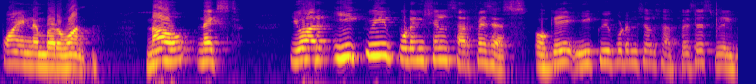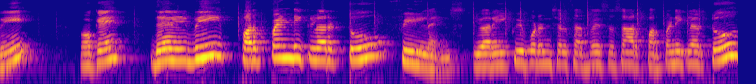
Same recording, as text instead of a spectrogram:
Point number 1 now next your equipotential surfaces okay? Equipotential surfaces will be okay? They will be perpendicular to field lines. Your equipotential surfaces are perpendicular to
